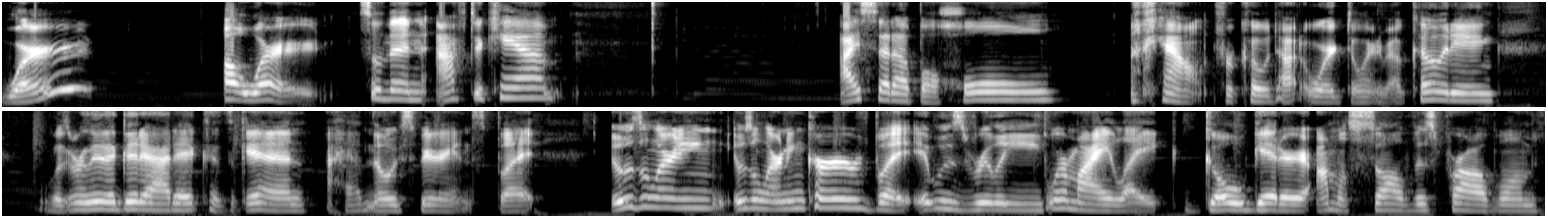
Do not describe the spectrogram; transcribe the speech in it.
word? Oh, word. So then after camp, I set up a whole account for code.org to learn about coding. Wasn't really that good at it because again, I had no experience, but it was a learning it was a learning curve, but it was really where my like go getter, I'm gonna solve this problem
